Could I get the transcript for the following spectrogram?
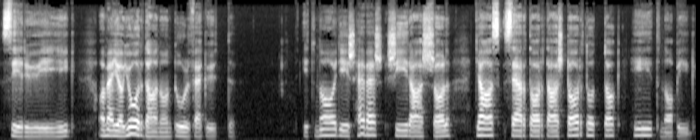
szérűjéig, amely a Jordánon túl feküdt. Itt nagy és heves sírással gyász szertartást tartottak hét napig.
